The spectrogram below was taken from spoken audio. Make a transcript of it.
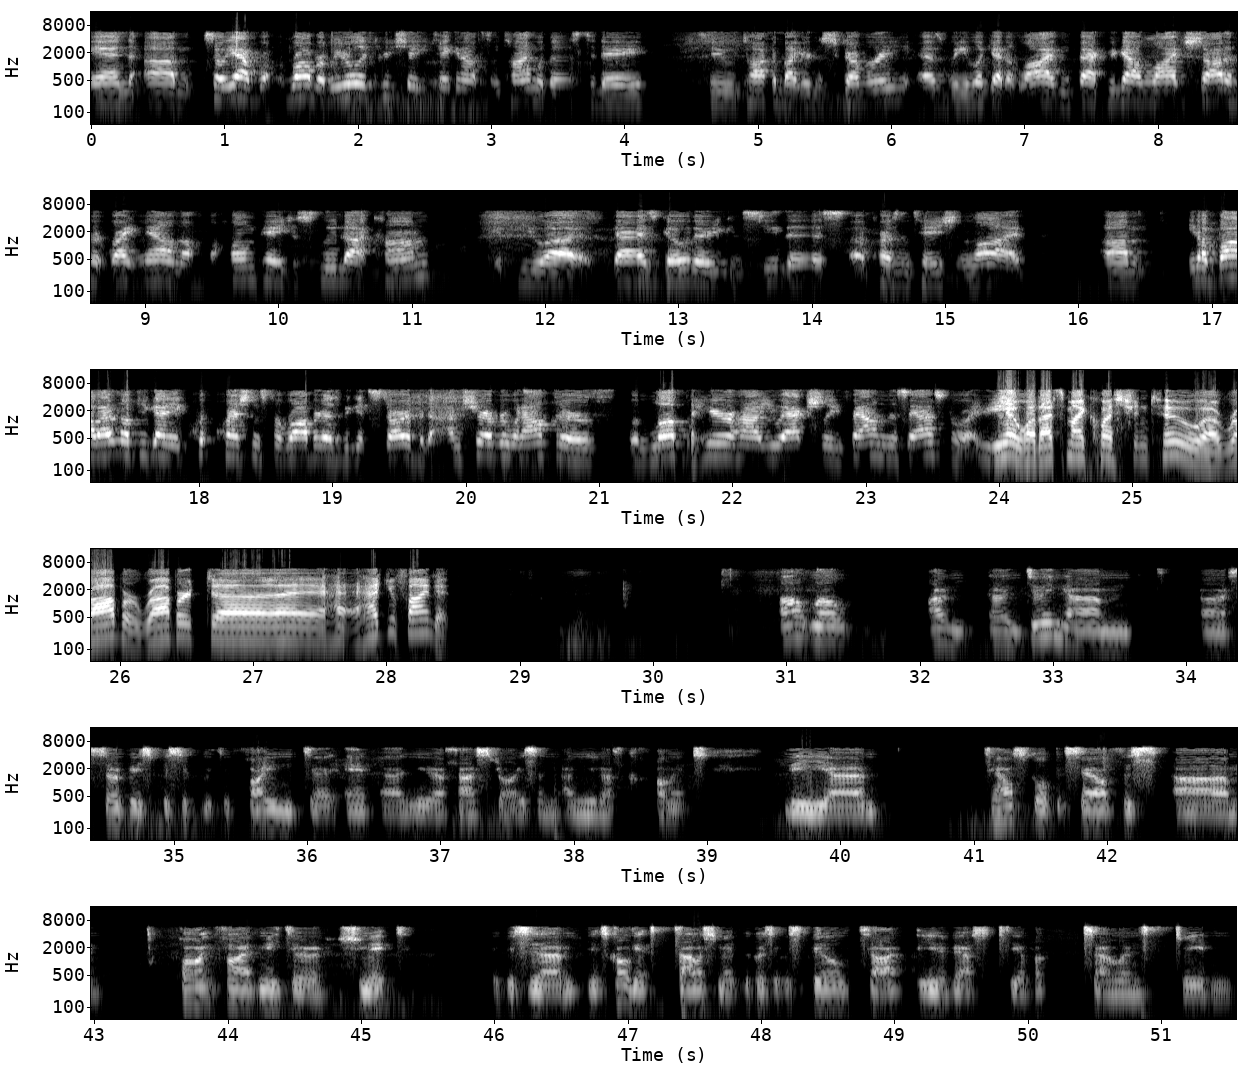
And um, so, yeah, Ro- Robert, we really appreciate you taking out some time with us today to talk about your discovery as we look at it live. In fact, we got a live shot of it right now on the homepage of slooh.com. If you uh, guys go there, you can see this uh, presentation live. Um, you know, Bob, I don't know if you got any quick questions for Robert as we get started, but I'm sure everyone out there would love to hear how you actually found this asteroid. Yeah, well, that's my question too, uh, Rob or Robert. Uh, how'd you find it? Uh, well, I'm, I'm doing um, a survey specifically to find uh, e- uh, near-Earth asteroids and, and near-Earth comets. The um, telescope itself is um, 0.5 meter Schmidt. It was, um, it's called the Uppsala Schmidt because it was built at the University of Uppsala in Sweden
